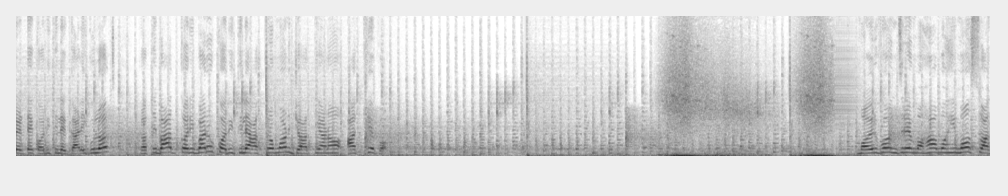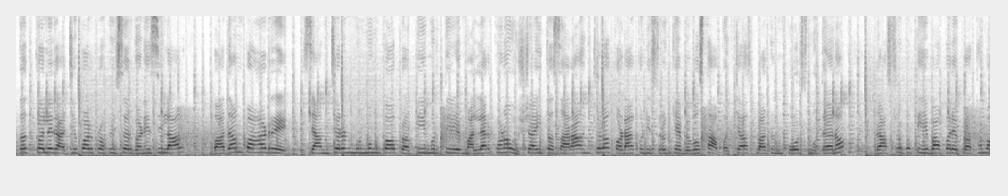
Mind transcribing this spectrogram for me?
ଟେଟେ କରିଥିଲେ ଗାଳିଗୁଲଜ ପ୍ରତିବାଦ କରିବାରୁ କରିଥିଲେ ଆକ୍ରମଣ ଜାତିଆଣ ଆକ୍ଷେପ ମୟୂରଭଞ୍ଜରେ ମହାମହିମ ସ୍ୱାଗତ କଲେ ରାଜ୍ୟପାଳ ପ୍ରଫେସର ଗଣେଶୀ ଲାଲ ବାଦାମ ପାହାଡ଼ରେ श्यामचरण मुर्मू प्रतिमूर्ति में माल्यार्पण उत्साहित तो सारा अंचल कड़ाकड़ी सुरक्षा व्यवस्था पचास प्लाटून फोर्स मुतयन राष्ट्रपति होगापर प्रथम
